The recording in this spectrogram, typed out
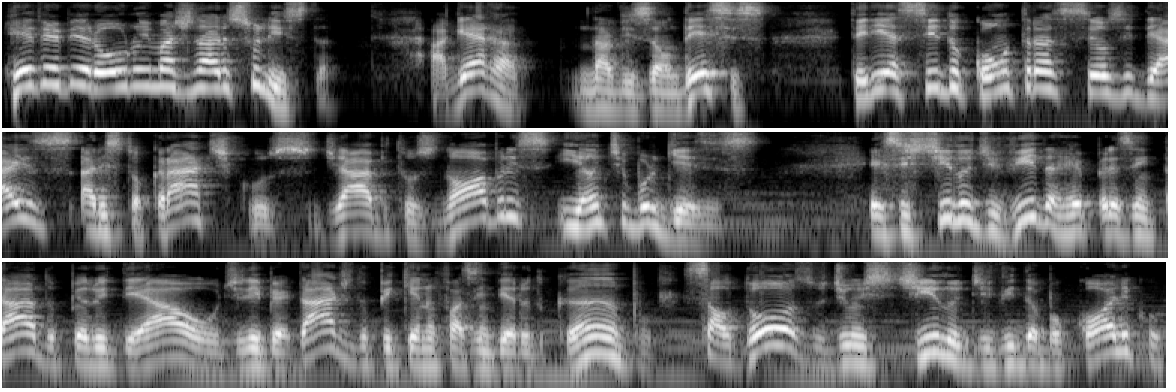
reverberou no imaginário sulista. A guerra, na visão desses, teria sido contra seus ideais aristocráticos, de hábitos nobres e antiburgueses. Esse estilo de vida representado pelo ideal de liberdade do pequeno fazendeiro do campo, saudoso de um estilo de vida bucólico,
